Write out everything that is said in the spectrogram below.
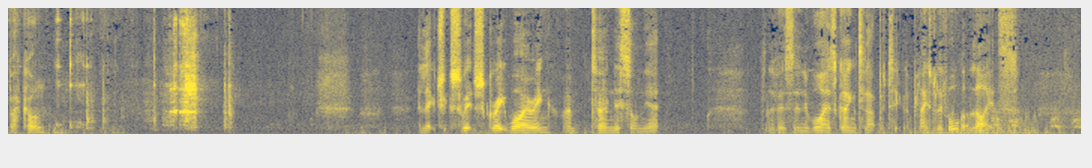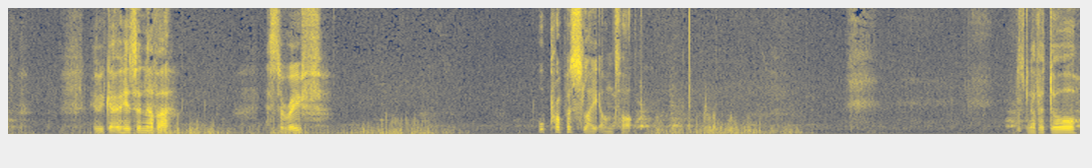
back on. Electric switch, great wiring. I haven't turned this on yet. Don't know if there's any wires going to that particular place, but they've all got lights. Here we go, here's another. That's the roof all proper slate on top. There's another door.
